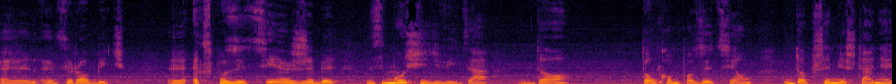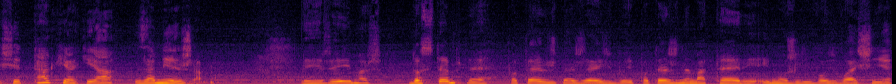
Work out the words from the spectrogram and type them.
e, zrobić e, ekspozycję, żeby zmusić widza do tą kompozycją, do przemieszczania się tak, jak ja zamierzam. Jeżeli masz dostępne potężne rzeźby, potężne materie i możliwość właśnie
